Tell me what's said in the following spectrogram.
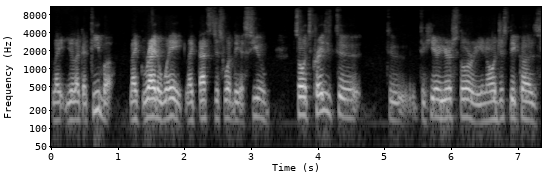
Like you're like Atiba." Like right away, like that's just what they assume so it's crazy to to to hear your story you know just because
